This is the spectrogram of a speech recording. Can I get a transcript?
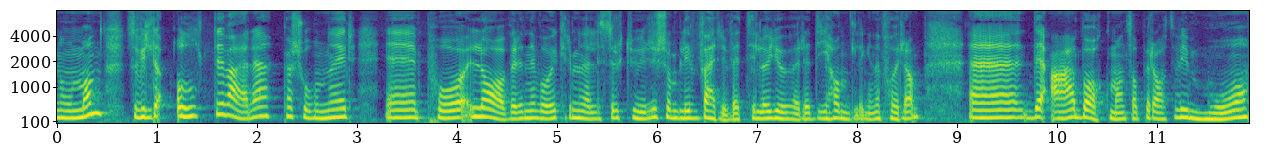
noen monn, så vil det alltid være personer eh, på lavere nivå i kriminelle strukturer som blir vervet til å gjøre de handlingene foran. Eh, det er bakmannsapparatet vi må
